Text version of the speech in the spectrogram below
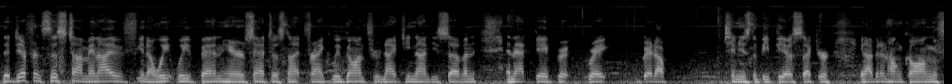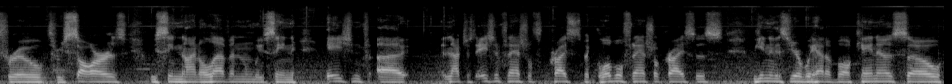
the difference this time, and I've you know we we've been here, Santos Knight Frank, we've gone through 1997, and that gave great great great opportunity continues in the BPO sector. You know, I've been in Hong Kong through through SARS. We've seen 9/11. We've seen Asian. Uh, not just Asian financial crisis, but global financial crisis. Beginning of this year, we had a volcano. So,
